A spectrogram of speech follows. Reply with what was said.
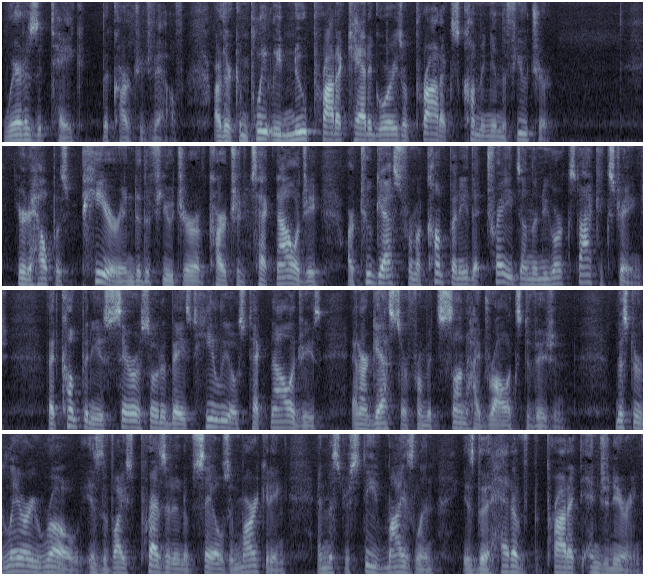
where does it take the cartridge valve? Are there completely new product categories or products coming in the future? Here to help us peer into the future of cartridge technology are two guests from a company that trades on the New York Stock Exchange. That company is Sarasota based Helios Technologies, and our guests are from its Sun Hydraulics division. Mr. Larry Rowe is the Vice President of Sales and Marketing, and Mr. Steve Meislin is the Head of Product Engineering.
